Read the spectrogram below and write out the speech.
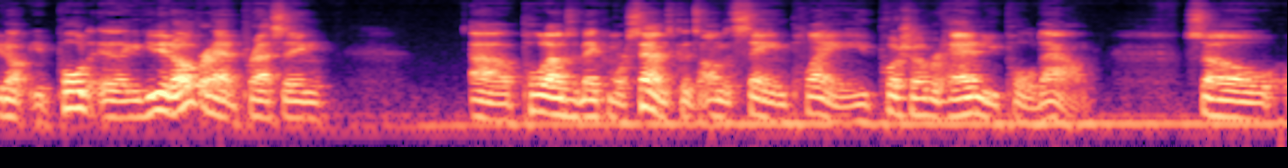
You don't. You pulled like if you did overhead pressing, uh, pull downs would make more sense because it's on the same plane. You push overhead and you pull down. So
